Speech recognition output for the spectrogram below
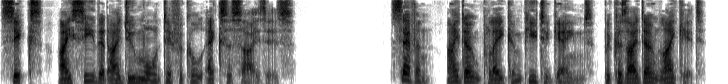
6. I see that I do more difficult exercises. 7. I don't play computer games because I don't like it.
